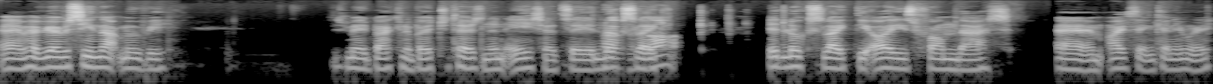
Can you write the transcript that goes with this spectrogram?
Um, have you ever seen that movie? Was made back in about two thousand and eight. I'd say. It looks like not. it looks like the eyes from that um i think anyway.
